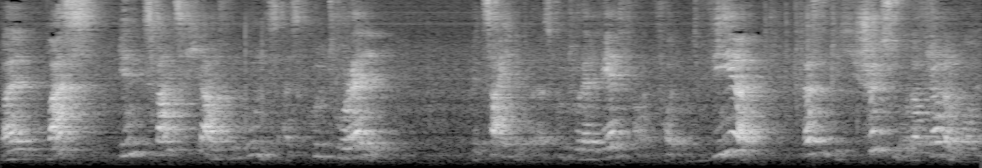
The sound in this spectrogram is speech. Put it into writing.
Weil was in 20 Jahren von uns als kulturell bezeichnet wird, als kulturell wertvoll, und wir öffentlich schützen oder fördern wollen,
